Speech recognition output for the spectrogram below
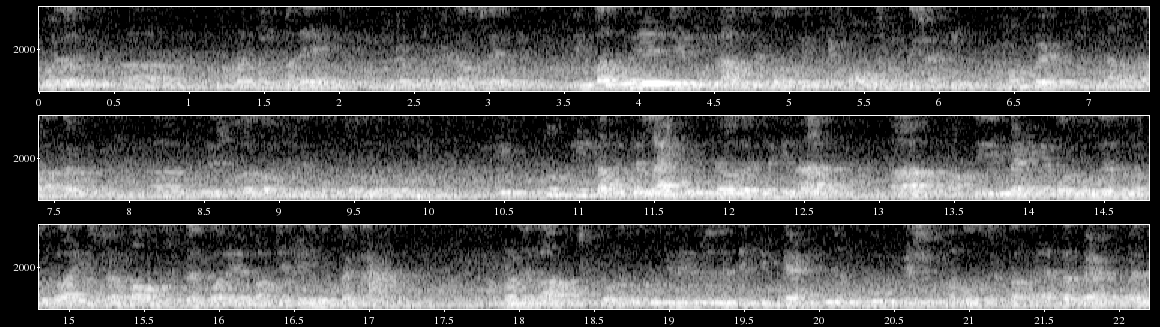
কোয়েল, আহ, আমরা কি মানে দুটো প্রশ্ন এটা হচ্ছে জিম্বাবুয়ে যেহেতু কাগজে কলমে কম শক্তিশালী কম্পেয়ার যদি আলাদা আদার দেশগুলোর কথা যদি বলতে অন্য কোনো একটু কি তাদেরকে লাইটিং দেওয়া হয়েছে কিনা আপনি ব্যাটিং এর কথা বললেন হয়তো বা এক্সট্রা বাউন্স হতে পারে বা যেটাই হোক না কেন। আমরা যে লাস্ট কতগুলো সিরিজ যদি দেখি ব্যাটিং যে খুব বেশি ভালো হচ্ছে তারা as a batsman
